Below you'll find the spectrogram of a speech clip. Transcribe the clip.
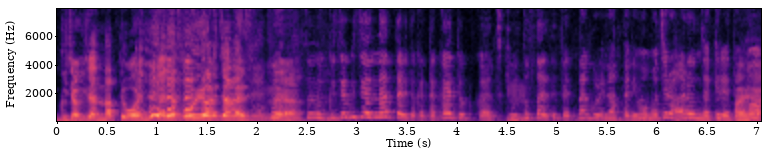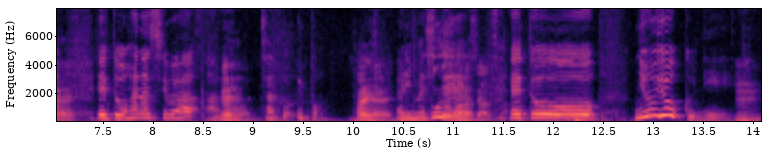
ぐちゃぐちゃになって終わりみたいな そういうあれじゃないですもんね。そのぐちゃぐちゃになったりとか高いとこから突き落とされてぺったんこになったりももちろんあるんだけれども。えっ、とお話はあの、えちゃんと一本。ありまして。えっ、とニューヨークに、うん。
